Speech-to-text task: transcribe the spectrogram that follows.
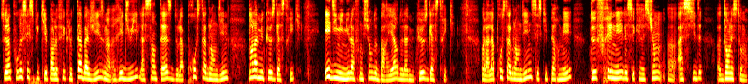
Cela pourrait s'expliquer par le fait que le tabagisme réduit la synthèse de la prostaglandine dans la muqueuse gastrique et diminue la fonction de barrière de la muqueuse gastrique. Voilà, la prostaglandine, c'est ce qui permet de freiner les sécrétions euh, acides euh, dans l'estomac.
